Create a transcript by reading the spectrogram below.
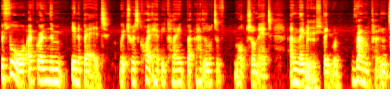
before I've grown them in a bed, which was quite heavy clay, but had a lot of mulch on it, and they were yes. they were rampant.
